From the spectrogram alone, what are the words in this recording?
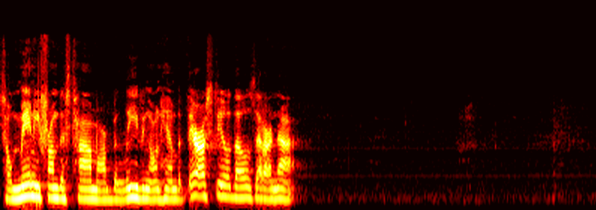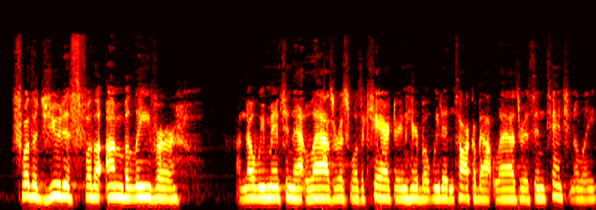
So many from this time are believing on him, but there are still those that are not. For the Judas, for the unbeliever, I know we mentioned that Lazarus was a character in here, but we didn't talk about Lazarus intentionally.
